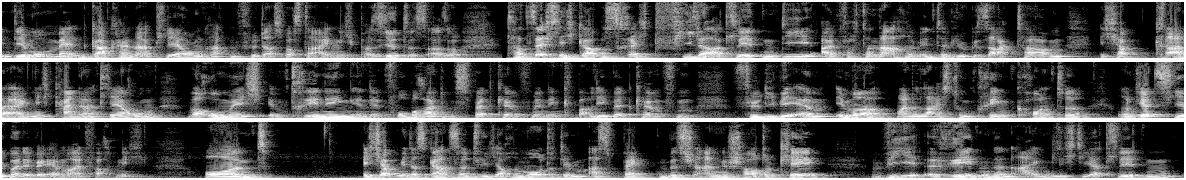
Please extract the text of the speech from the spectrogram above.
in dem Moment gar keine Erklärung hatten für das, was da eigentlich passiert ist. Also tatsächlich gab es recht viele Athleten, die einfach danach im Interview gesagt haben, ich habe gerade eigentlich keine Erklärung, warum ich im Training, in den Vorbereitungswettkämpfen, in den Quali-Wettkämpfen für die WM immer meine Leistung bringen konnte und jetzt hier bei der WM einfach nicht. Und ich habe mir das Ganze natürlich auch immer unter dem Aspekt ein bisschen angeschaut, okay, wie reden denn eigentlich die Athleten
